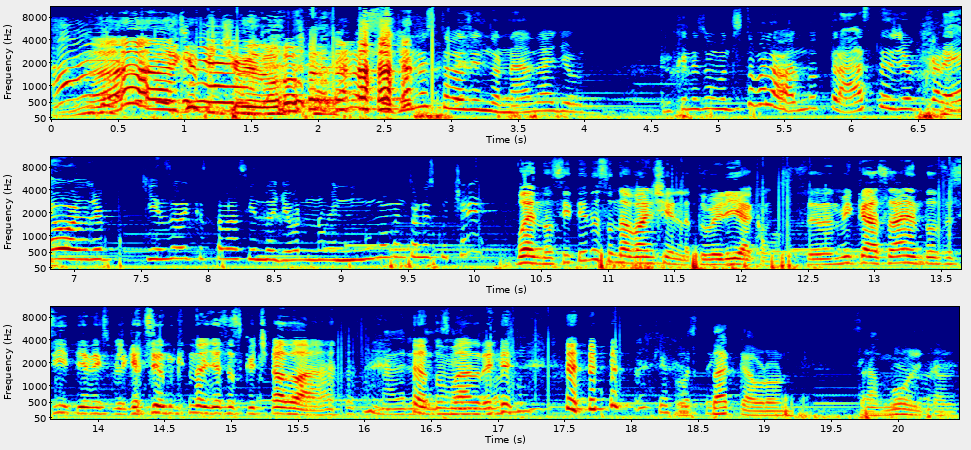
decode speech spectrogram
¡Ah! ¡Qué pinche miedo! Yo no sé, yo no estaba haciendo nada, yo Creo que en ese momento estaba lavando trastes, yo creo. Yo, ¿Quién sabe qué estaba haciendo? Yo no- en ningún momento lo escuché. Bueno, si tienes una banshee en la tubería, como sucede en mi casa, entonces sí tiene explicación que no hayas escuchado a, Madre a tu Señor. madre. Qué Pues fuerte. está cabrón. Está Sí, muy cabrón.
